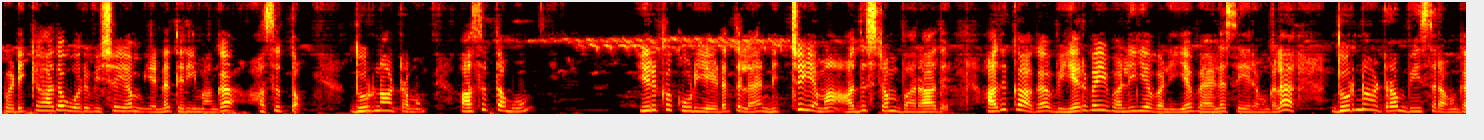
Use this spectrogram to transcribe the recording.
பிடிக்காத ஒரு விஷயம் என்ன தெரியுமாங்க? அசுத்தம். துர்நாற்றமும். அசுத்தமும் இருக்கக்கூடிய இடத்துல நிச்சயமாக அதிர்ஷ்டம் வராது. அதுக்காக வியர்வை வலிய வலிய வேலை செய்கிறவங்கள துர்நாற்றம் வீசுகிறவங்க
